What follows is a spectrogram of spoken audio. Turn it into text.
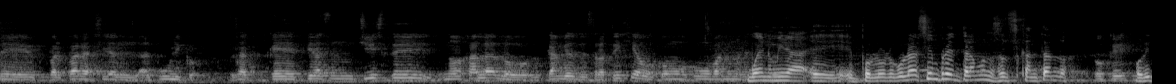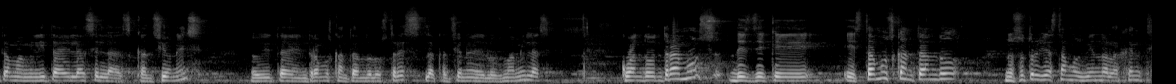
de palpar así al, al público? O sea, que tiras un chiste, no jala, lo cambias de estrategia o cómo, cómo van manejando? Bueno, mira, eh, por lo regular siempre entramos nosotros cantando. Ok, Ahorita Mamilita, él hace las canciones. Ahorita entramos cantando los tres, la canción de los Mamilas. Cuando entramos, desde que estamos cantando, nosotros ya estamos viendo a la gente.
